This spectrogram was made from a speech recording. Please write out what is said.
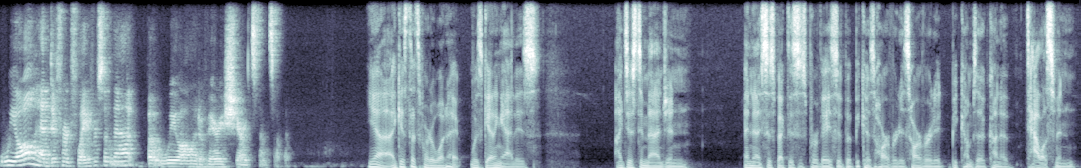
We all had different flavors of that, but we all had a very shared sense of it. Yeah, I guess that's part of what I was getting at is I just imagine and I suspect this is pervasive, but because Harvard is Harvard, it becomes a kind of talisman,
